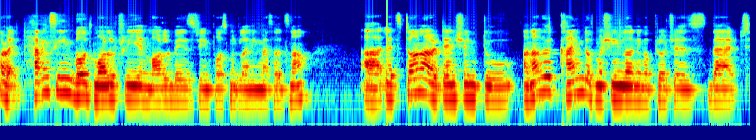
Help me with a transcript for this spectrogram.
All right, having seen both model-free and model-based reinforcement learning methods now, uh, let's turn our attention to another kind of machine learning approaches that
